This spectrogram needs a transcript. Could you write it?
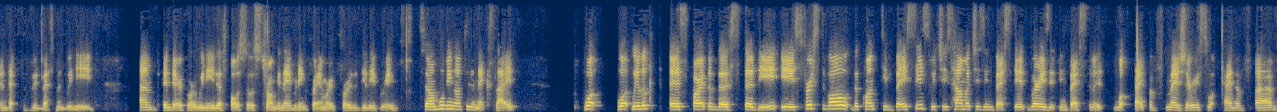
and depth of investment we need. Um, and therefore, we need also a strong enabling framework for the delivery. So moving on to the next slide. What, what we looked as part of the study is, first of all, the quantitative basis, which is how much is invested, where is it invested, what type of measures, what kind of um,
